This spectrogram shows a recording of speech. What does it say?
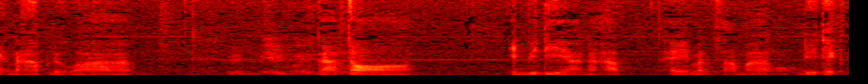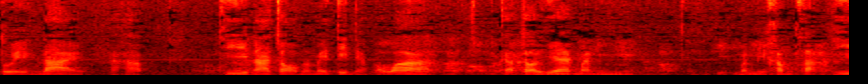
กนะครับ หรือว่าเป็น M การ์ดจอ NVIDIA นะครับ ให้มันสามารถดีเทคตัวเองได้นะครับ ที่หน้าจอมันไม่ติดเนี่ยเพราะว่าการ์ดจอแยกมันมันมีคำสั่งที่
